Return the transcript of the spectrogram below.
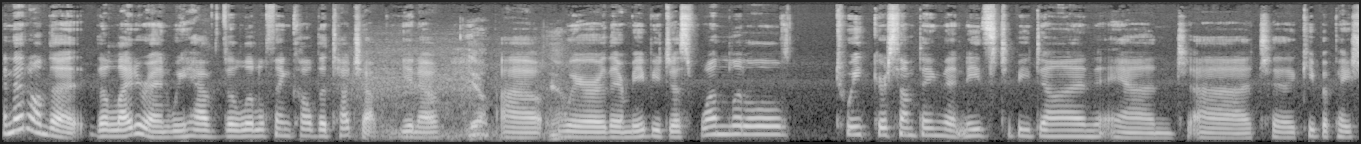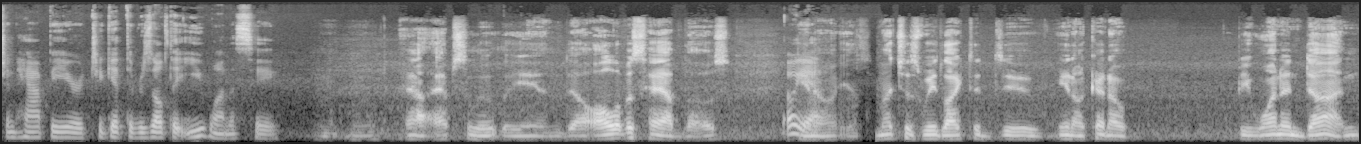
And then on the, the lighter end, we have the little thing called the touch up, you know, yeah. Uh, yeah. where there may be just one little tweak or something that needs to be done and uh, to keep a patient happy or to get the result that you want to see. Mm-hmm. Yeah, absolutely. And uh, all of us have those. Oh, yeah. You know, as much as we'd like to do, you know, kind of be one and done,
